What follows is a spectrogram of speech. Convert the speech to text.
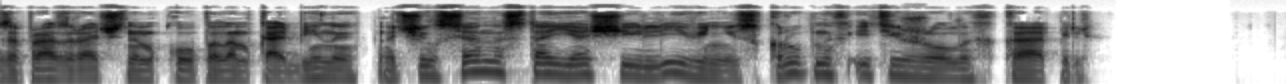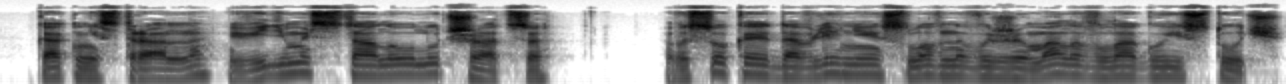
За прозрачным куполом кабины начался настоящий ливень из крупных и тяжелых капель. Как ни странно, видимость стала улучшаться. Высокое давление словно выжимало влагу из туч.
